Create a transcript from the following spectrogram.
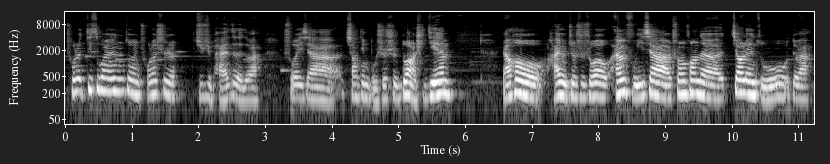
除了第四官员的作用，除了是举举牌子，对吧？说一下伤停补时是多少时间，然后还有就是说安抚一下双方的教练组，对吧？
